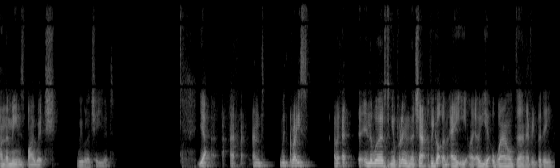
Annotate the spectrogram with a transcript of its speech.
and the means by which we will achieve it. Yeah, and with grace, I mean, uh, in the words, and you're putting in the chat, have we got them? A E I O. Well done, everybody.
